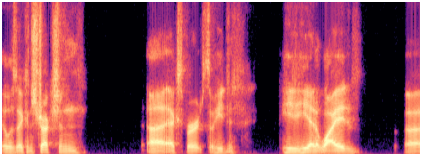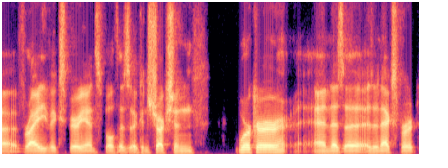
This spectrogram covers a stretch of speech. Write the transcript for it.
It was a construction uh, expert, so he he he had a wide uh, variety of experience, both as a construction worker and as a as an expert.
